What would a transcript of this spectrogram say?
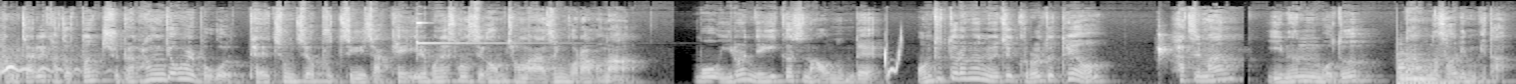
잠자리를 가졌던 주변 환경을 보고 대충 지어 붙이기 시작해 일본의 성씨가 엄청 많아진 거라거나 뭐 이런 얘기까지 나오는데 언뜻 들으면 왠지 그럴듯해요. 하지만 이는 모두 낭설입니다.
